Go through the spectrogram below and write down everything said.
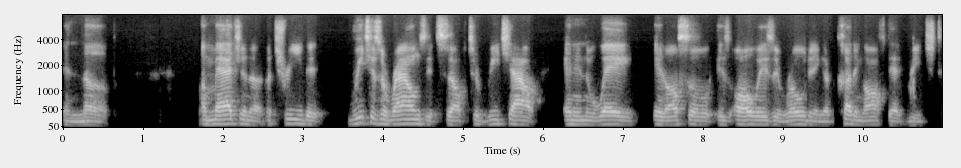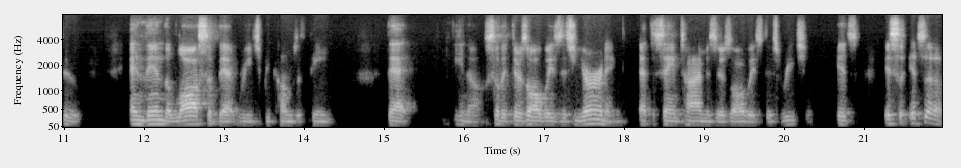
and nub. Imagine a, a tree that reaches around itself to reach out, and in a way, it also is always eroding or cutting off that reach too. And then the loss of that reach becomes a theme that, you know, so that there's always this yearning at the same time as there's always this reaching. It's it's it's a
